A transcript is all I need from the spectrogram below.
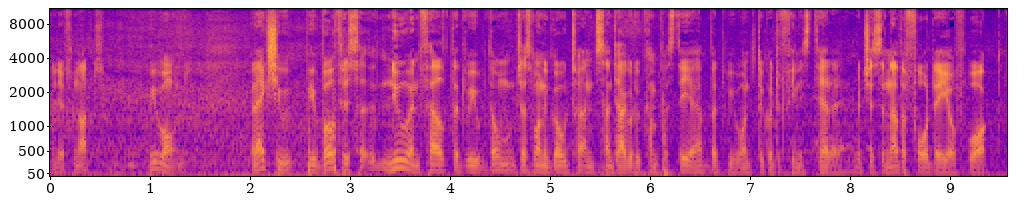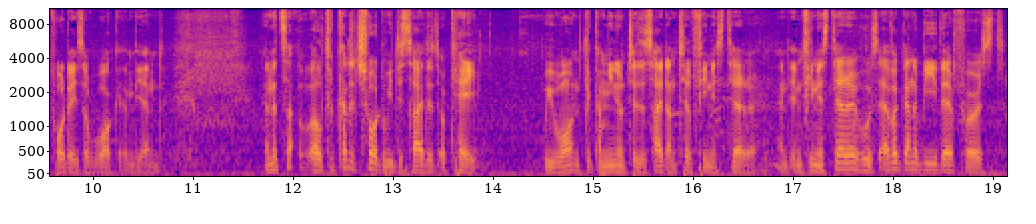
and if not, we won't. And actually, we both knew and felt that we don't just want to go to Santiago de Compostela, but we wanted to go to Finisterre, which is another four day of walk, four days of walk in the end. And it's well to cut it short, we decided okay, we want the Camino to decide until Finisterre, and in Finisterre, who's ever going to be there first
